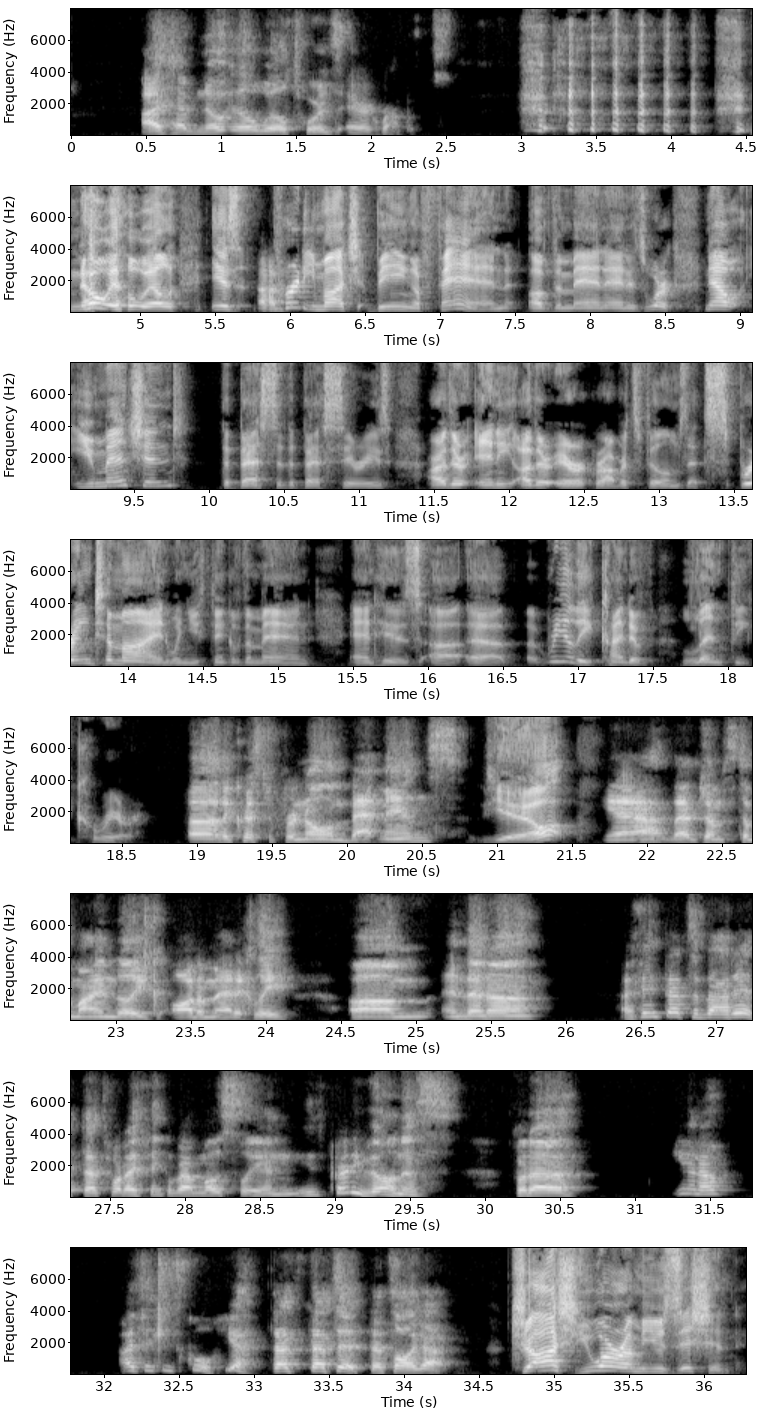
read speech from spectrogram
I have no ill will towards Eric Roberts. no ill will is Uh. pretty much being a fan of the man and his work. Now, you mentioned the best of the best series. Are there any other Eric Roberts films that spring to mind when you think of the man and his uh, uh, really kind of lengthy career? Uh, the Christopher Nolan Batman's Yeah. Yeah, that jumps to mind like automatically. Um, and then uh, I think that's about it. That's what I think about mostly. And he's pretty villainous, but uh, you know, I think he's cool. Yeah, that's that's it. That's all I got. Josh, you are a musician.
